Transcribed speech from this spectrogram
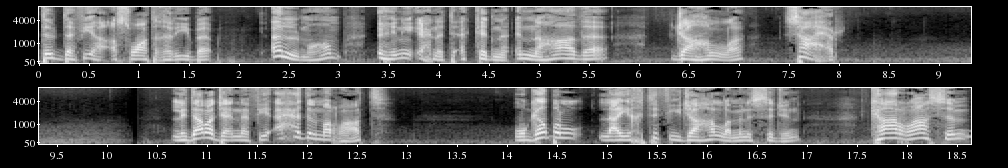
تبدأ فيها أصوات غريبة. المهم هني إحنا تأكدنا إن هذا جاه الله ساحر. لدرجة إن في أحد المرات وقبل لا يختفي جاه الله من السجن كان راسم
